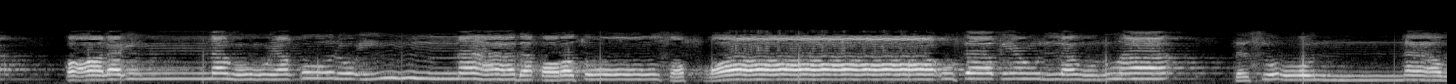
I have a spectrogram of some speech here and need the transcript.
قال إنه يقول إنها بقرة صفراء فاقع لونها تسر الناظرين.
